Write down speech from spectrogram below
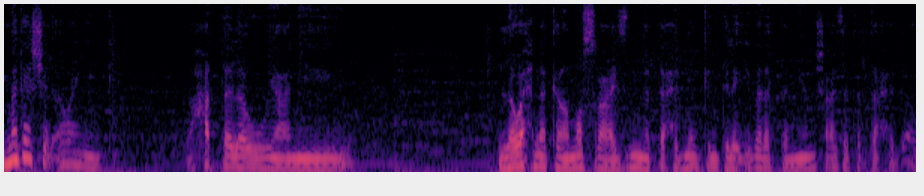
ما جاش الاوان يمكن حتى لو يعني لو إحنا كمصر عايزين نتحد ممكن تلاقي بلد تانية مش عايزة تتحد أو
